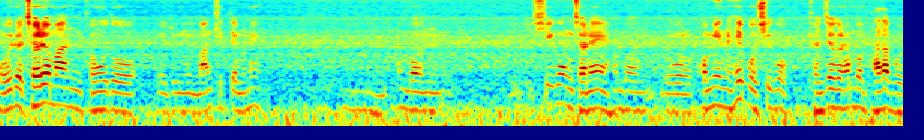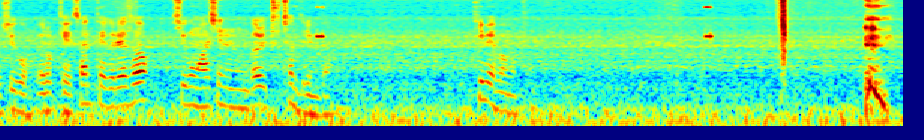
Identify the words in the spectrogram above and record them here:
오히려 저렴한 경우도 요즘은 많기 때문에 음, 한번 시공 전에 한번 요걸 고민을 해 보시고 견적을 한번 받아 보시고 이렇게 선택을 해서 시공하시는 걸 추천드립니다. 팀에 보면.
